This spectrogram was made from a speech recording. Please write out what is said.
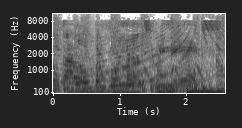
beat Gorontalo performance remix. Okay,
